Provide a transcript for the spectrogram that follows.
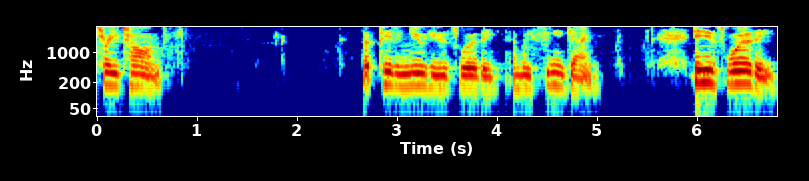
three times. But Peter knew he was worthy, and we sing again. He is worthy,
